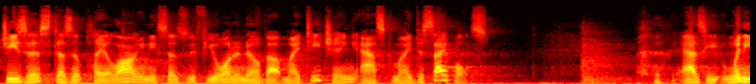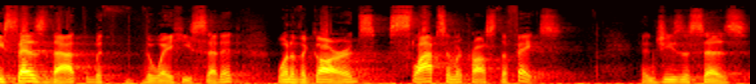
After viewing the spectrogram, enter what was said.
Jesus doesn't play along and he says, If you want to know about my teaching, ask my disciples. As he, when he says that, with the way he said it, one of the guards slaps him across the face. And Jesus says,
